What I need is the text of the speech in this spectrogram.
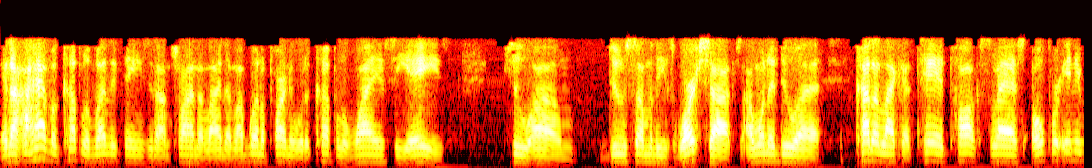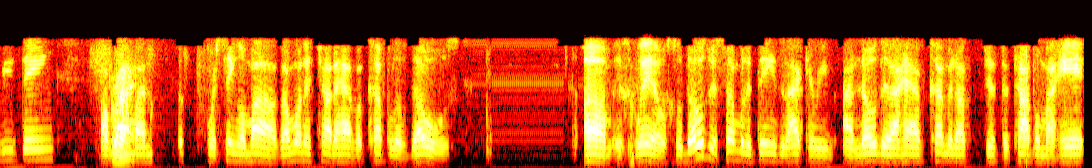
And I, have a couple of other things that I'm trying to line up. I'm going to partner with a couple of YMCA's to um, do some of these workshops. I want to do a kind of like a TED Talk slash Oprah interview thing around Right. my for single moms. I want to try to have a couple of those um as well. So those are some of the things that I can re- I know that I have coming up just the top of my head.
